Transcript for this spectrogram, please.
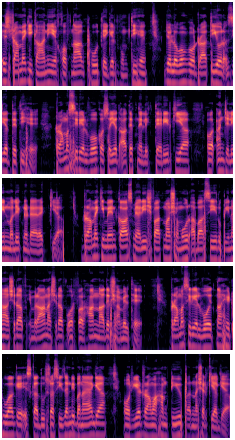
इस ड्रामे की कहानी एक खौफनाक भूत के गिरद घूमती है, जो लोगों को डराती और अजियत देती है। ड्रामा सीरियल वो को सैयद आतिफ ने लिख तहरीर किया और अंजलिन मलिक ने डायरेक्ट किया। ड्रामे की मेन कास्ट में अरीश, फातमा, शमूर, अब्बासी, रुबीना अशरफ, इमरान अशरफ और फरहान नादिर शामिल थे। ड्रामा सीरियल वो इतना हिट हुआ कि इसका दूसरा सीज़न भी बनाया गया और ये ड्रामा हम टीवी पर नशर किया गया।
